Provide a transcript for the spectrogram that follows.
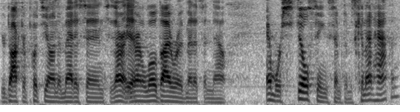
your doctor puts you on the medicine, says, all right, Yeah. you're on a low thyroid medicine now, and we're still seeing symptoms. Can that happen?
